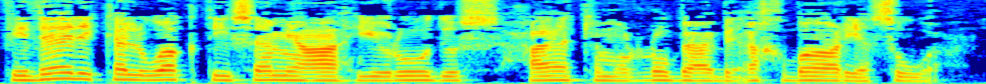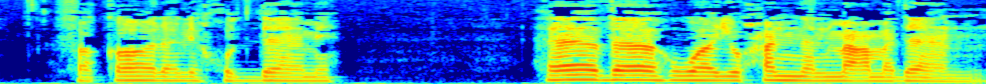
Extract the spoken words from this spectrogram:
في ذلك الوقت سمع هيرودس حاكم الربع بأخبار يسوع فقال لخدامه هذا هو يوحنا المعمدان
